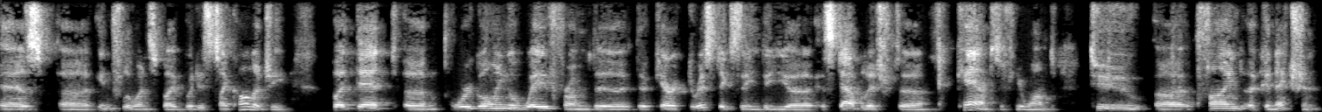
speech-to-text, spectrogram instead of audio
as uh, influenced by Buddhist psychology, but that um, we're going away from the, the characteristics, the, the uh, established uh, camps, if you want, to uh, find a connection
